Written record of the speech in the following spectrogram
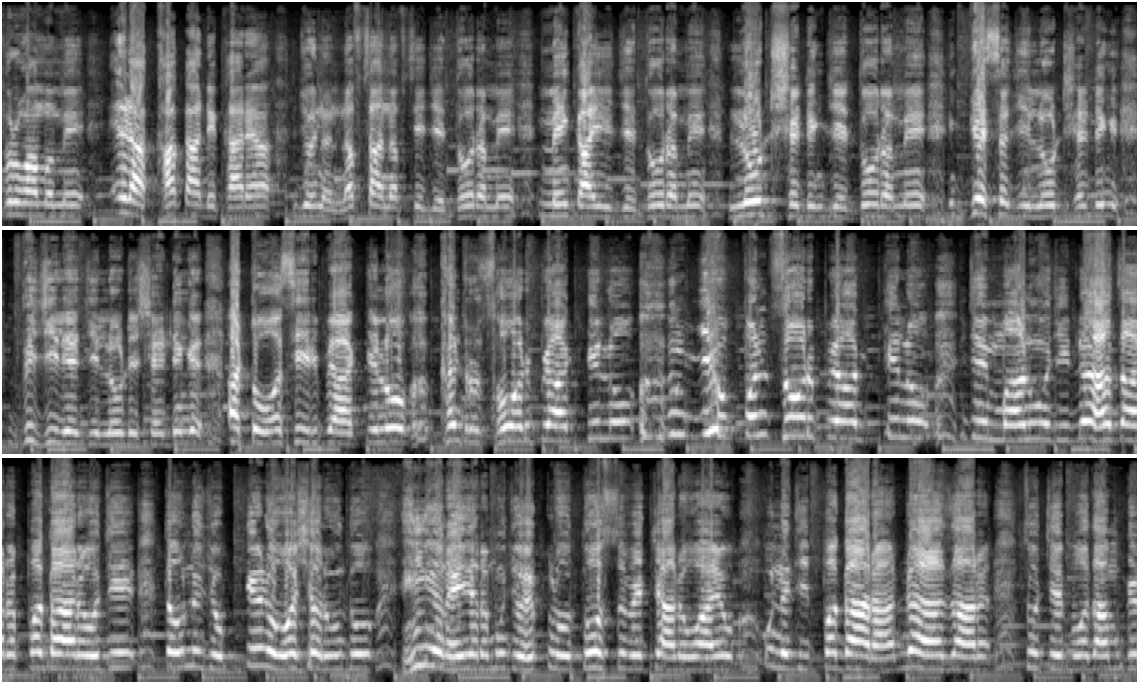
प्रोग्राम में अहिड़ा खाका ॾेखारिया जो हिन नफ़्सा नफ़्सीअ जे दौर में महांगाई जे दौर में लोड शेडिंग जे दौर में गैस जी लोड शेडिंग बिजलीअ जी लोड शेडिंग अटो असीं रुपया किलो खंड सौ रुपया किलो पंज सौ रुपिया किलो जे माण्हूअ जी ॾह हज़ार पघारु हुजे त उनजो कहिड़ो असरु हूंदो हींअर हींअर मुंहिंजो हिकिड़ो दोस्त वीचारो आयो उनजी पघारु आहे ॾह हज़ार सोचे पोइ तव्हां मूंखे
